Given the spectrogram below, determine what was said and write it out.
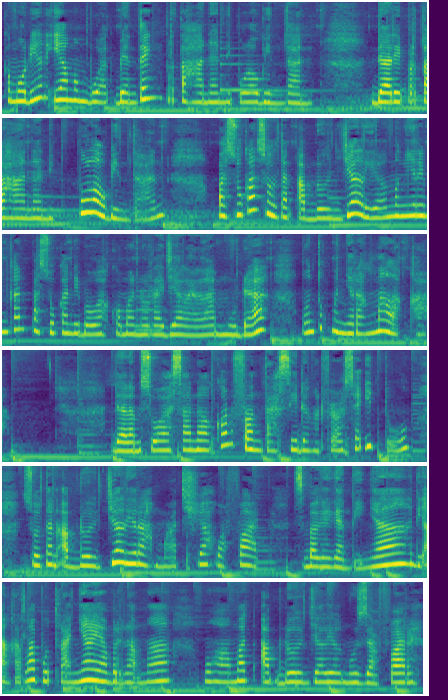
kemudian ia membuat benteng pertahanan di Pulau Bintan. Dari pertahanan di Pulau Bintan, Pasukan Sultan Abdul Jalil mengirimkan pasukan di bawah komando Raja Lela Muda untuk menyerang Malaka. Dalam suasana konfrontasi dengan VOC itu, Sultan Abdul Jalil Rahmat Syah wafat. Sebagai gantinya, diangkatlah putranya yang bernama Muhammad Abdul Jalil Muzaffar.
